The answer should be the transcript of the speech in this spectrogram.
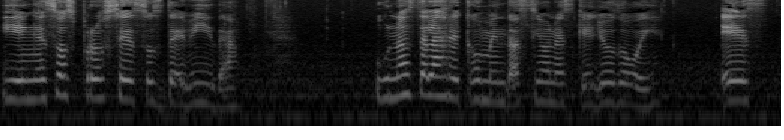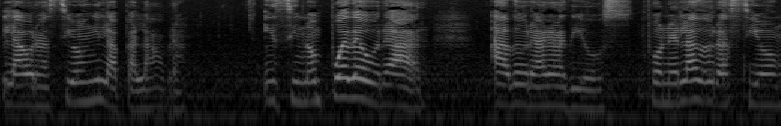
Y en esos procesos de vida, una de las recomendaciones que yo doy es la oración y la palabra. Y si no puede orar, adorar a Dios, poner la adoración,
